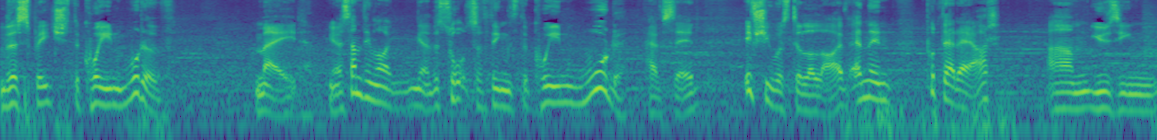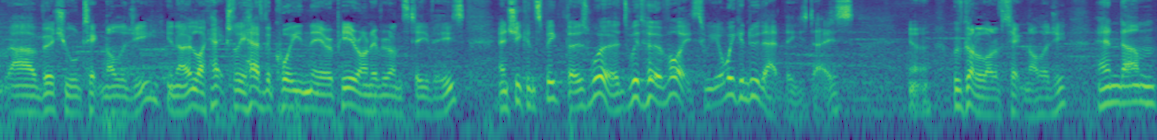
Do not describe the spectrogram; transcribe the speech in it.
the speech the Queen would have made. You know, something like you know, the sorts of things the Queen would have said if she was still alive, and then put that out um, using uh, virtual technology, you know, like actually have the Queen there appear on everyone's TVs and she can speak those words with her voice. We, we can do that these days. You know, we've got a lot of technology and, um,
